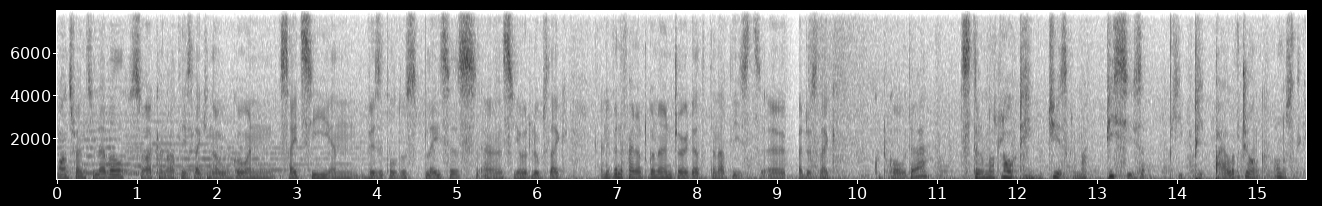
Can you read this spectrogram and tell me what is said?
120 level, so I can at least like you know go and sightsee and visit all those places and see how it looks like. And even if I'm not gonna enjoy that, then at least uh, I just like could go there. It's still not loading. Jeez, my PC is a pile of junk, honestly.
